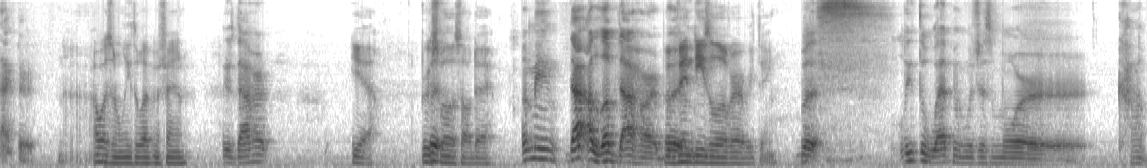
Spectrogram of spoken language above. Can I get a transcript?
actor. I wasn't a Lethal Weapon fan. He was Die Hard. Yeah, Bruce But- Willis all day, I mean, that I love Die Hard, but but Vin Diesel over everything. But Lethal Weapon was just more comedy.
